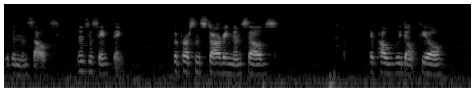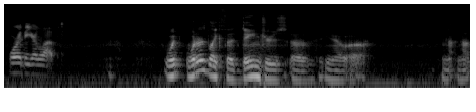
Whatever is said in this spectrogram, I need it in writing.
within themselves. And it's the same thing. If a person's starving themselves, they probably don't feel worthy or loved. What what are like the dangers of you know uh, not not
